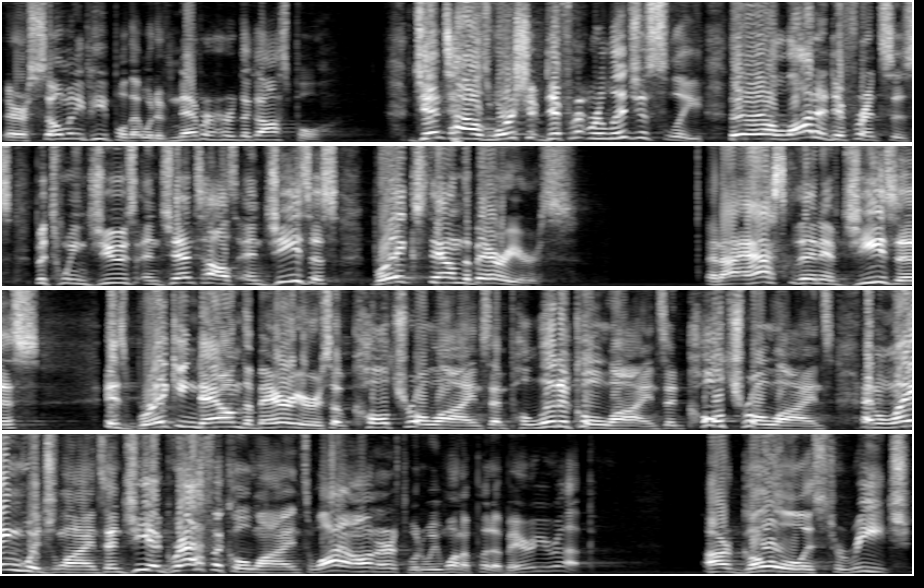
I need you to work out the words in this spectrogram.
there are so many people that would have never heard the gospel. Gentiles worship different religiously. There are a lot of differences between Jews and Gentiles, and Jesus breaks down the barriers. And I ask then if Jesus is breaking down the barriers of cultural lines and political lines and cultural lines and language lines and geographical lines. Why on earth would we want to put a barrier up? Our goal is to reach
